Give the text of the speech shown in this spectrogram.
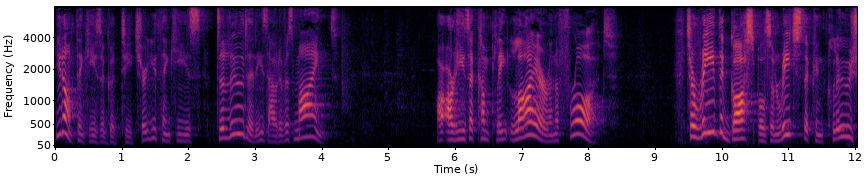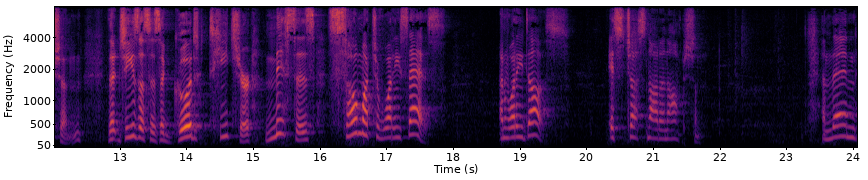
You don't think he's a good teacher. You think he's deluded. He's out of his mind. Or, or he's a complete liar and a fraud. To read the Gospels and reach the conclusion that Jesus is a good teacher misses so much of what he says and what he does. It's just not an option. And then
